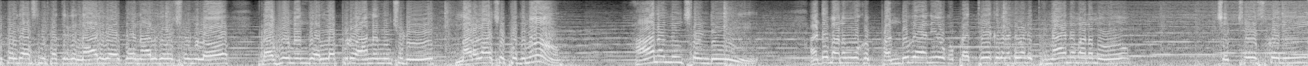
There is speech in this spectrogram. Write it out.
పిలుపులు రాసిన పత్రిక నాలుగో అధ్యాయ నాలుగో విషయంలో ప్రభునందు ఎల్లప్పుడూ ఆనందించుడు. మరలా చెప్పుదును ఆనందించండి. అంటే మనం ఒక పండుగ అని ఒక ప్రత్యేకమైనటువంటి దినాన్ని మనము చెక్ చేసుకొని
